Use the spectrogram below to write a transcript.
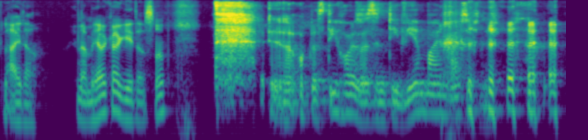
Leider. In Amerika geht das, ne? Äh, ob das die Häuser sind, die wir meinen, weiß ich nicht.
